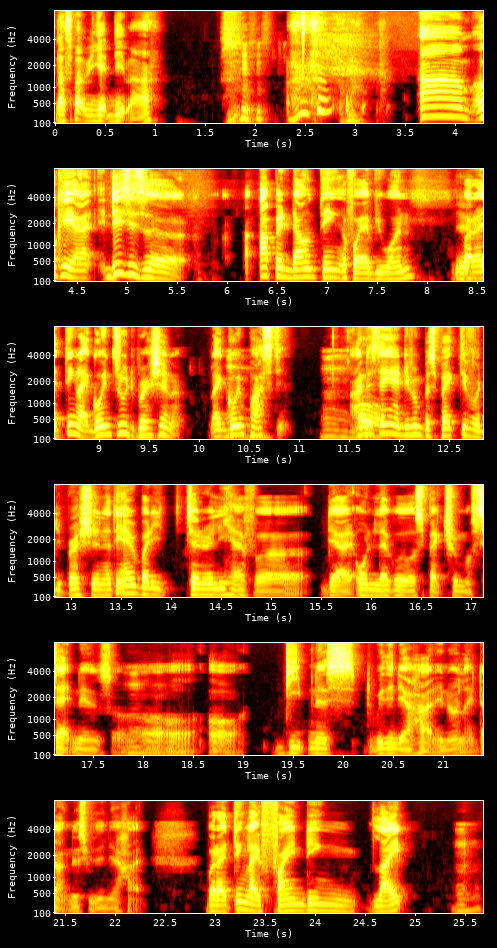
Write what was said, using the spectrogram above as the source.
Last part we get deep, ah. Um. Okay. I, this is a up and down thing for everyone, Yeah. but I think like going through depression, ah, like going Mm. past it, Mm. understanding a different perspective of depression. I think everybody generally have uh, their own level or spectrum of sadness or, Mm. or or deepness within their heart. You know, like darkness within their heart. But I think like finding light Mhm.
